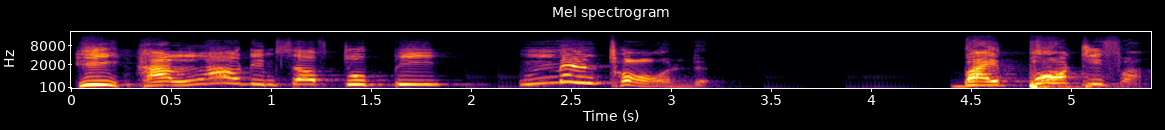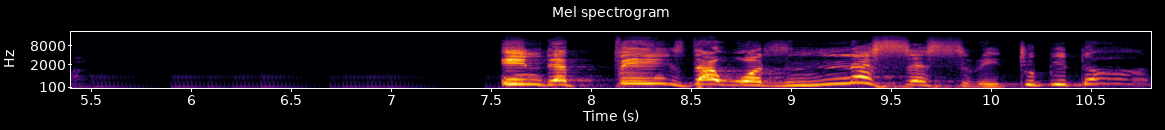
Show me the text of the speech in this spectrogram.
He allowed himself to be mentored by Potiphar in the things that was necessary to be done.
